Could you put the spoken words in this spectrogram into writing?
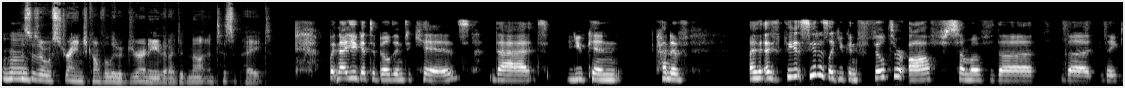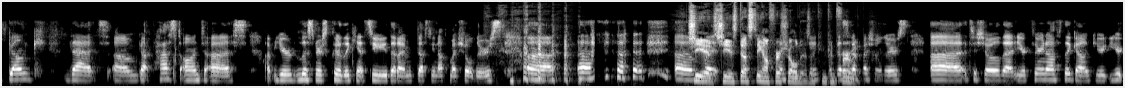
Mhm. this was a strange, convoluted journey that I did not anticipate. but now you get to build into kids that you can kind of I, I see it as like you can filter off some of the the the gunk that um, got passed on to us. Um, your listeners clearly can't see that I'm dusting off my shoulders. Uh, uh, um, she is. She is dusting off her I'm shoulders. I can I'm confirm dusting off it. my shoulders uh, to show that you're clearing off the gunk. You're, you're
